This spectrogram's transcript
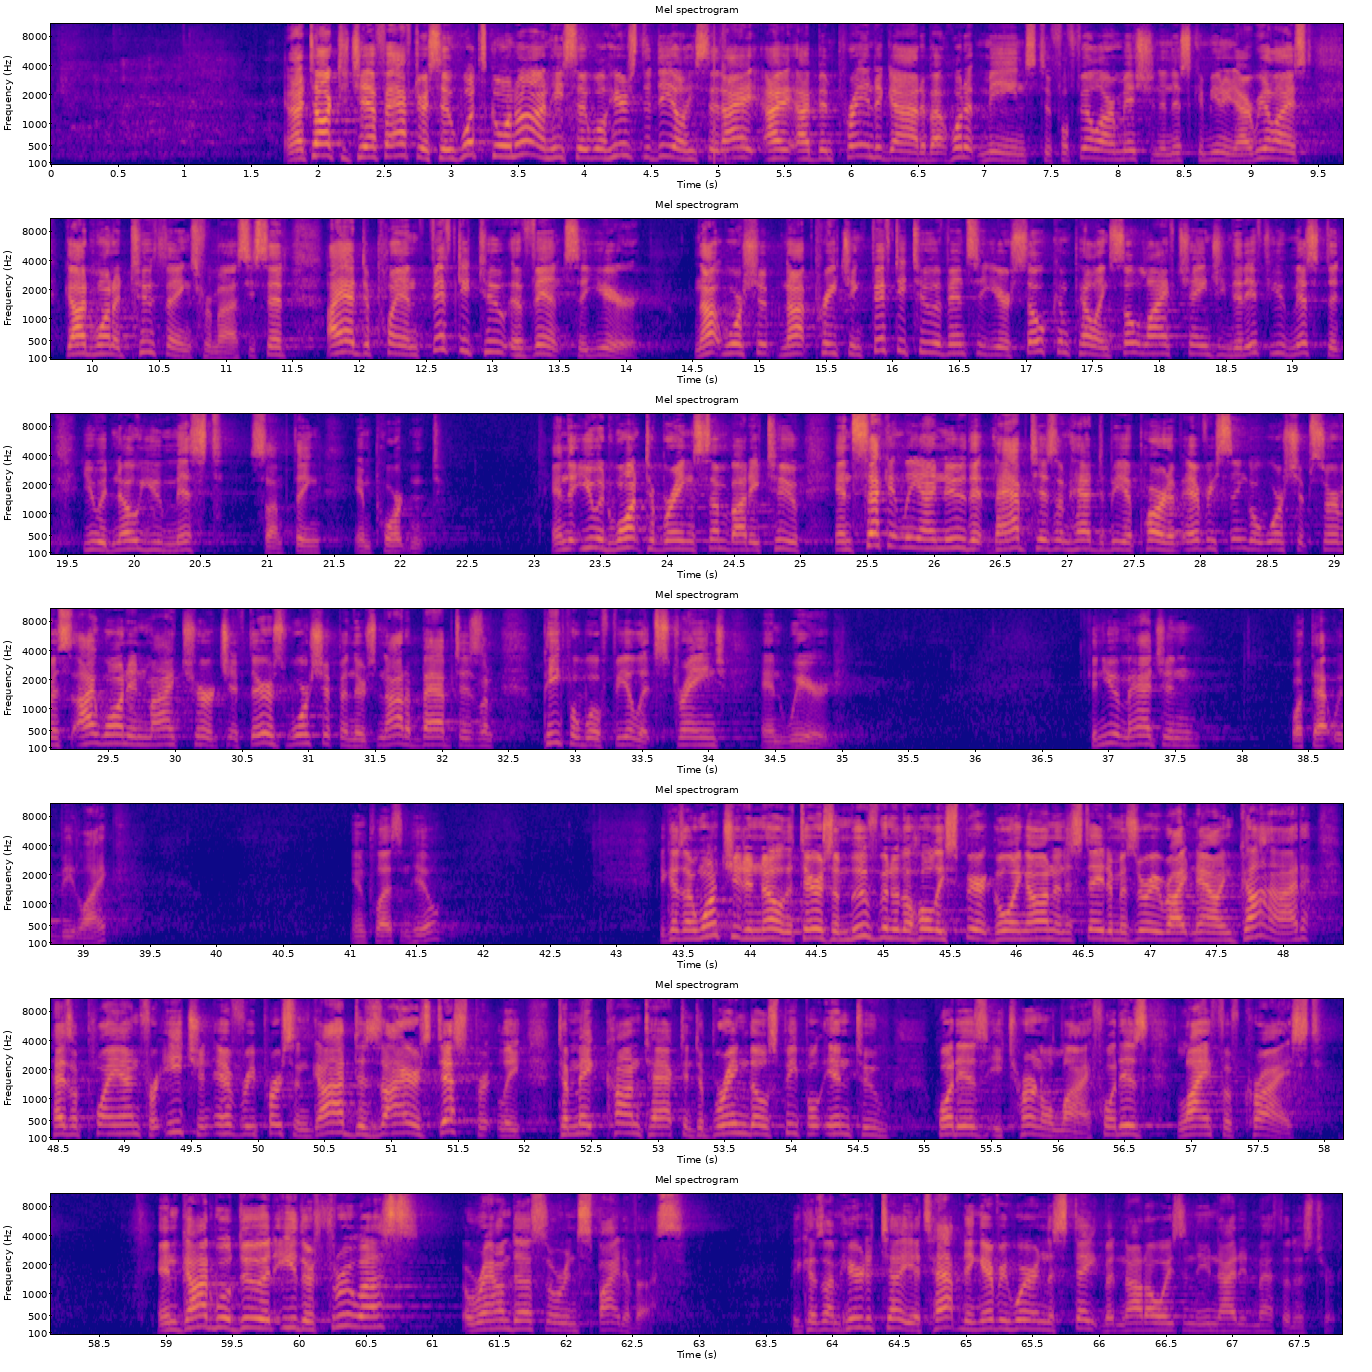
And I talked to Jeff after. I said, What's going on? He said, Well, here's the deal. He said, I, I, have been praying to God about what it means to fulfill our mission in this community. I realized God wanted two things from us. He said, I had to plan 52 events a year. Not worship, not preaching, 52 events a year, so compelling, so life changing that if you missed it, you would know you missed something important and that you would want to bring somebody to. And secondly, I knew that baptism had to be a part of every single worship service. I want in my church, if there's worship and there's not a baptism, people will feel it strange and weird. Can you imagine what that would be like in Pleasant Hill? Because I want you to know that there's a movement of the Holy Spirit going on in the state of Missouri right now, and God has a plan for each and every person. God desires desperately to make contact and to bring those people into what is eternal life, what is life of Christ. And God will do it either through us, around us, or in spite of us. Because I'm here to tell you, it's happening everywhere in the state, but not always in the United Methodist Church.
